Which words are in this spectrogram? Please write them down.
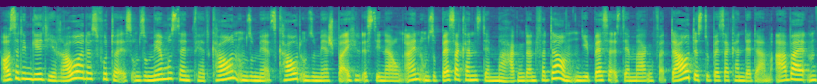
Außerdem gilt, je rauer das Futter ist, umso mehr muss dein Pferd kauen, umso mehr es kaut, umso mehr speichelt es die Nahrung ein, umso besser kann es der Magen dann verdauen. Und je besser es der Magen verdaut, desto besser kann der Darm arbeiten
